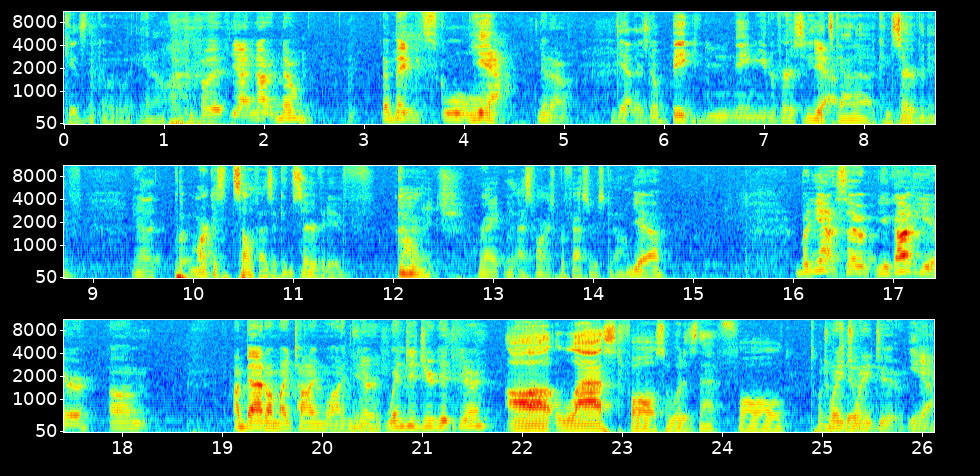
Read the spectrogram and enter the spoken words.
kids that go to it, you know. But yeah, no, no, a big school. yeah. You know. Yeah, there's no big name university Yeah. that's got a conservative, you know, that put markets itself as a conservative Mhm. college, right, as far as professors go. Yeah. But yeah, so you got here. Um, I'm bad on my timeline here. When did you get here? Uh last fall, so what is that? Fall 22? 2022. Yeah.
